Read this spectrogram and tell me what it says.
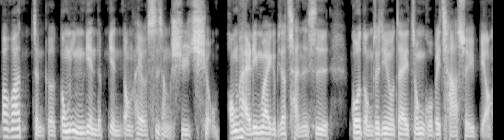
包括整个供应链的变动，还有市场需求。红海另外一个比较惨的是，郭董最近又在中国被查水表，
